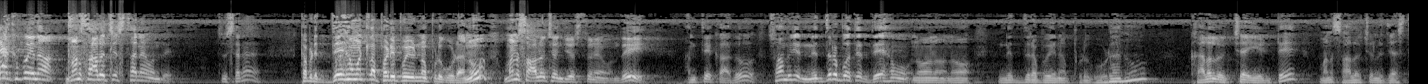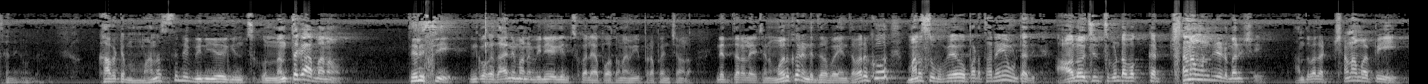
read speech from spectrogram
లేకపోయినా మనసు ఆలోచిస్తానే ఉంది. చూసారా? కాబట్టి దేహం అట్లా పడిపోయి ఉన్నప్పుడు కూడాను మనసు ఆలోచన చేస్తూనే ఉంది. అంతేకాదు స్వామిజీ నిద్రపోతే దేహం నో నో నో నిద్రపోయినప్పుడు కూడాను కళలు వచ్చాయి అంటే మనసు ఆలోచనలు చేస్తూనే ఉండదు కాబట్టి మనస్సుని వినియోగించుకున్నంతగా మనం తెలిసి ఇంకొక దాన్ని మనం వినియోగించుకోలేకపోతున్నాం ఈ ప్రపంచంలో. నిద్ర లేచిన మరుకొని నిద్రపోయేంత వరకు మనసు ఉపయోగపడుతూనే ఉంటది. ఆలోచించకుండా ఒక్క క్షణం ఉండలేడు మనిషి. అందువల్ల క్షణమపి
